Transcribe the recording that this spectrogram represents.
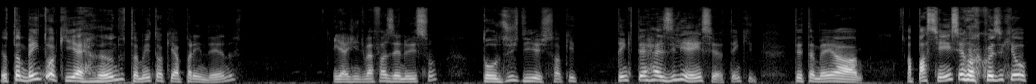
Eu também tô aqui errando, também tô aqui aprendendo. E a gente vai fazendo isso todos os dias. Só que tem que ter resiliência, tem que ter também a, a paciência. É uma coisa que eu,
